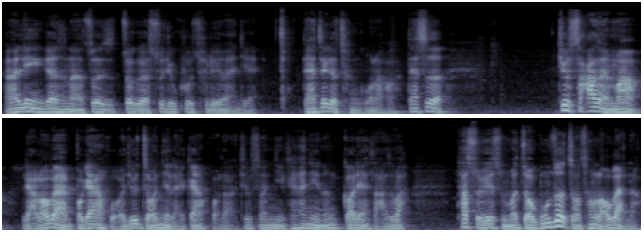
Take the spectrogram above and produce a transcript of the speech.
然后另一个是呢做做个数据库处理软件，但这个成功了哈。但是就杀人嘛，俩老板不干活就找你来干活了，就说你看看你能搞点啥是吧？他属于什么？找工作找成老板的，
